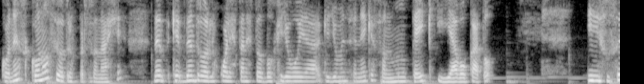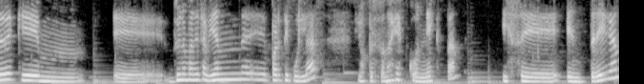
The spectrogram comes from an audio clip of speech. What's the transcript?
conoce otros personajes, dentro de los cuales están estos dos que yo, voy a, que yo mencioné, que son Mooncake y Avocato. Y sucede que mm, de una manera bien particular los personajes conectan y se entregan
